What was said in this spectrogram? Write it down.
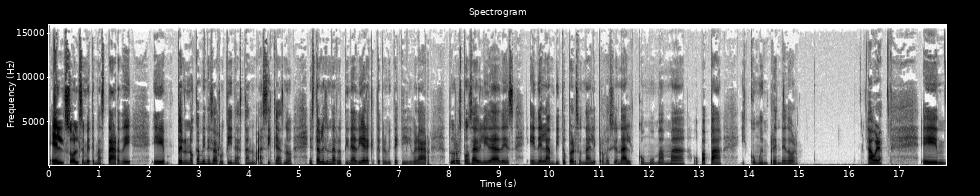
el sol se mete más tarde, eh, pero no cambien esas rutinas tan básicas, ¿no? Establece una rutina diaria que te permite equilibrar tus responsabilidades en el ámbito personal y profesional, como mamá o papá y como emprendedor. Ahora, eh,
